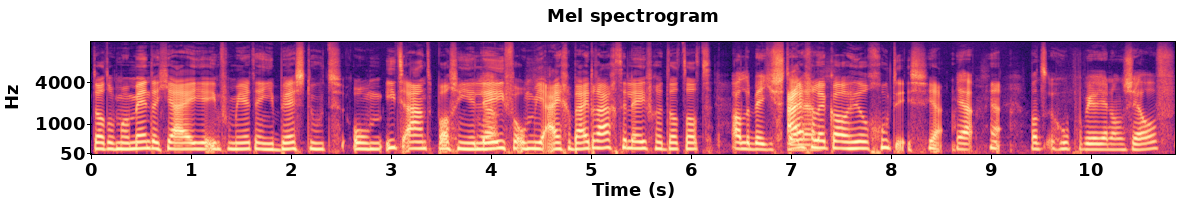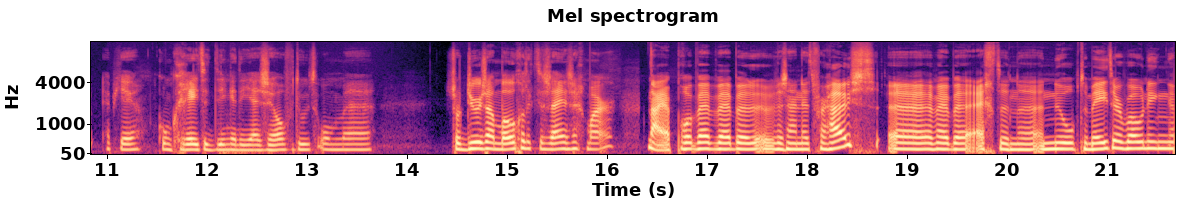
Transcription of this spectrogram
dat op het moment dat jij je informeert en je best doet om iets aan te passen in je Ja. leven, om je eigen bijdrage te leveren, dat dat Alle beetje stellen. eigenlijk al heel goed is. Ja. Ja. Ja. Want hoe probeer je dan zelf? Heb je concrete dingen die jij zelf doet om eh, zo duurzaam mogelijk te zijn, zeg maar? Nou ja, we, we, hebben, we zijn net verhuisd. we hebben echt een, een nul op de meter woning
